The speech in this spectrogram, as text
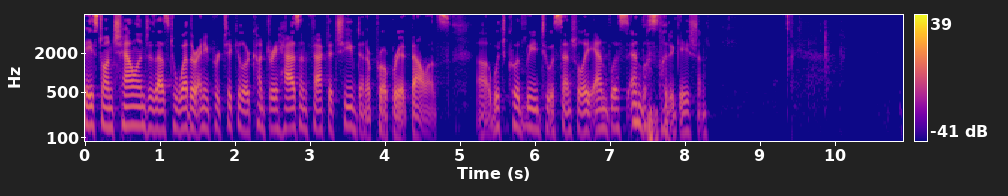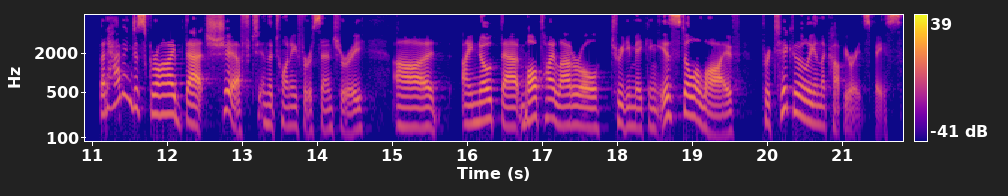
based on challenges as to whether any particular country has in fact achieved an appropriate balance, uh, which could lead to essentially endless, endless litigation. But having described that shift in the 21st century, uh, I note that multilateral treaty making is still alive particularly in the copyright space,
